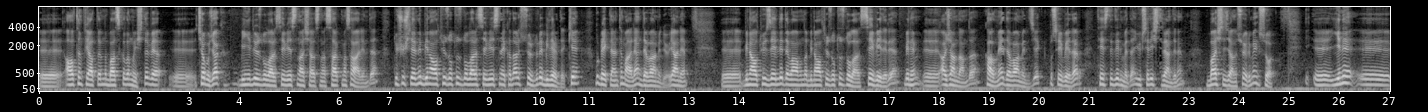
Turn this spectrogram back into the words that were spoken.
e, altın fiyatlarını baskılamıştı ve e, çabucak 1700 dolar seviyesinin aşağısına sarkması halinde düşüşlerini 1630 dolar seviyesine kadar sürdürebilirdi ki bu beklentim halen devam ediyor. Yani e, 1650 devamında 1630 dolar seviyeleri benim e, ajandamda kalmaya devam edecek. Bu seviyeler test edilmeden yükseliş trendinin başlayacağını söylemek zor. E, yeni e,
